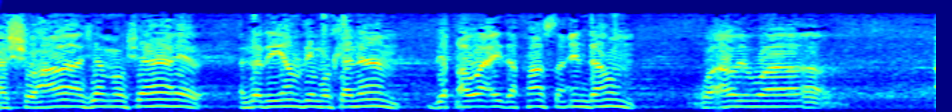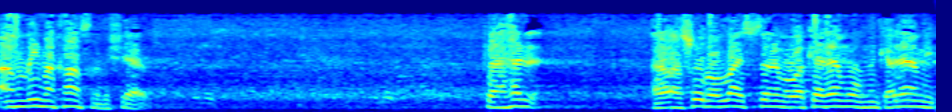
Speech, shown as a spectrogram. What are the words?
الشعراء جمع شاعر الذي ينظم الكلام بقواعد خاصة عندهم وأنظمة خاصة بالشعر. فهل رسول الله صلى الله عليه وسلم وكلامه من كلام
